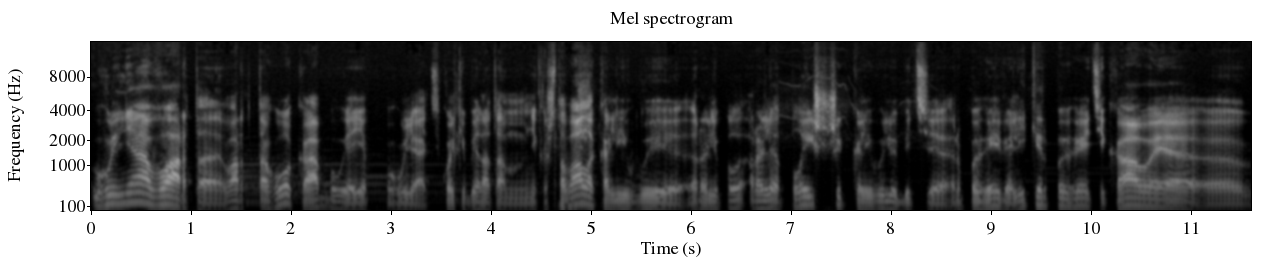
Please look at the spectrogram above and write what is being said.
гульня варта варта таго каб у яе пагуляць. Колькі б яна там не каштавала калі вы ралеплейшчык калі вы любіце рпг вялікі рпг цікавыя э,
